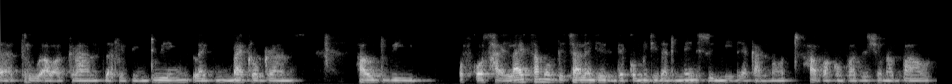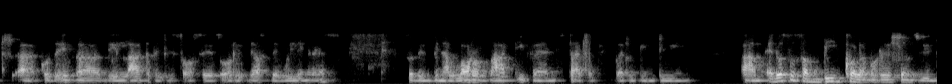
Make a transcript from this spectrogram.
uh, through our grants that we've been doing, like micro grants? How do we, of course, highlight some of the challenges in the community that mainstream media cannot have a conversation about because uh, either they lack the resources or just the willingness. So there's been a lot of that events type of that we've been doing. Um, and also some big collaborations with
